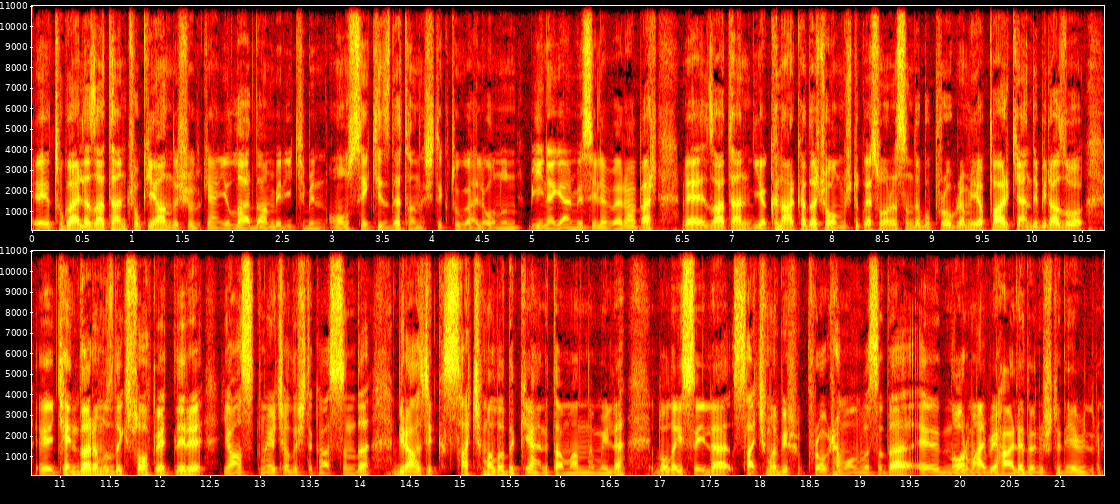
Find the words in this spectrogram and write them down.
Ee, Tugay'la zaten çok iyi anlaşıyorduk yani yıllardan beri 2018'de tanıştık Tugay'la onun Bine gelmesiyle beraber ve zaten yakın arkadaş olmuştuk ve sonrasında bu programı yaparken de biraz o e, kendi aramızdaki sohbetleri yansıtmaya çalıştık aslında. Birazcık saçmaladık yani tam anlamıyla. Dolayısıyla saçma bir program olması da e, normal bir hale dönüştü diyebilirim.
